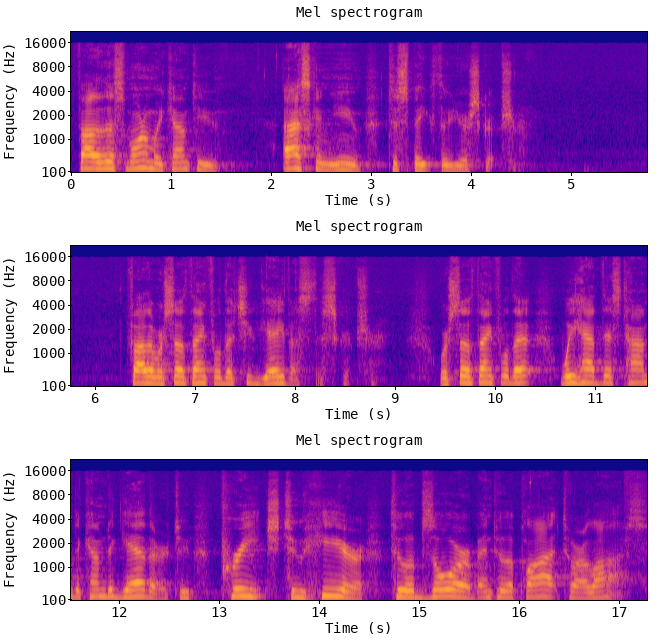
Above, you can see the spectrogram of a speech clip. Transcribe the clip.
Father, this morning we come to you asking you to speak through your scripture. Father, we're so thankful that you gave us this scripture. We're so thankful that we have this time to come together to preach, to hear, to absorb, and to apply it to our lives.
